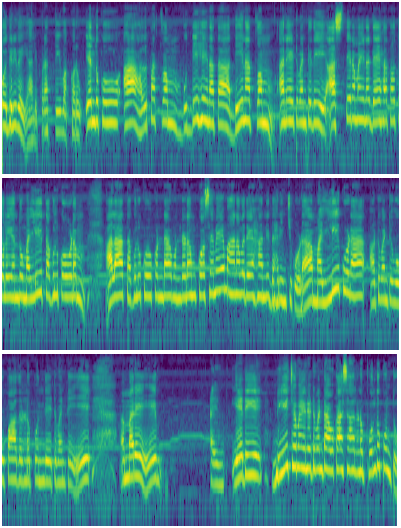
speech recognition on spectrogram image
వదిలివేయాలి ప్రతి ఒక్కరూ. ఎందుకు? ఆ అల్పత్వం బుద్ధిహీనత దీనత్వం అనేటువంటిది అస్థిరమైన దేహతతుల ఎందు మళ్ళీ తగులుకోవడం అలా తగులుకోకుండా ఉండడం కోసమే మానవ దేహాన్ని ధరించి కూడా మళ్ళీ కూడా అటువంటి ఉపాధులను పొందేటువంటి మరి ఏది నీచమైనటువంటి అవకాశాలను పొందుకుంటూ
